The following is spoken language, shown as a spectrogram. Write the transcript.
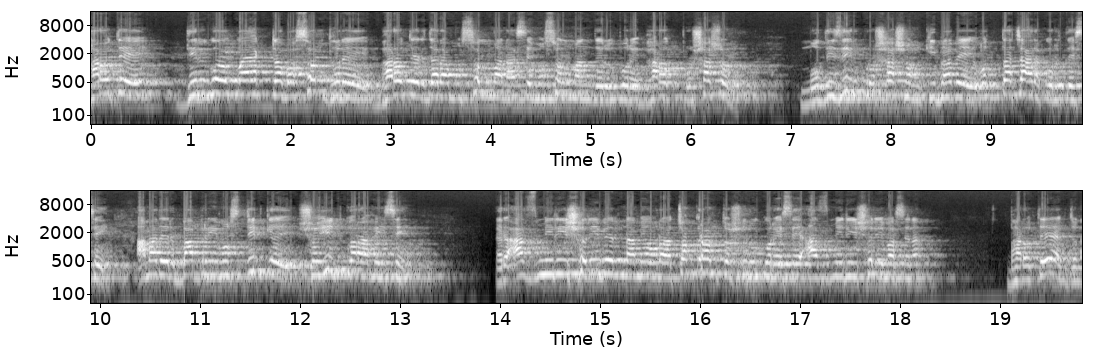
ভারতে দীর্ঘ কয়েকটা বছর ধরে ভারতের যারা মুসলমান আছে, মুসলমানদের উপরে ভারত প্রশাসন, মোদিজির প্রশাসন কীভাবে অত্যাচার করতেছে, আমাদের বাবরি মসজিদকে শহীদ করা হয়েছে। আর আজমিরি শরীফের নামে ওরা চক্রান্ত শুরু করেছে। আজমিরি শরীফ আছে না? ভারতে একজন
